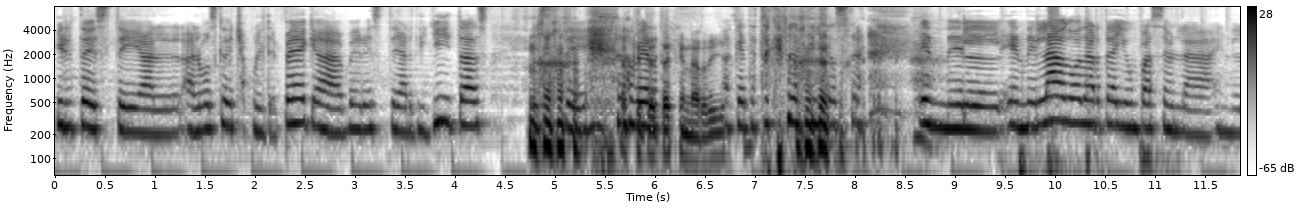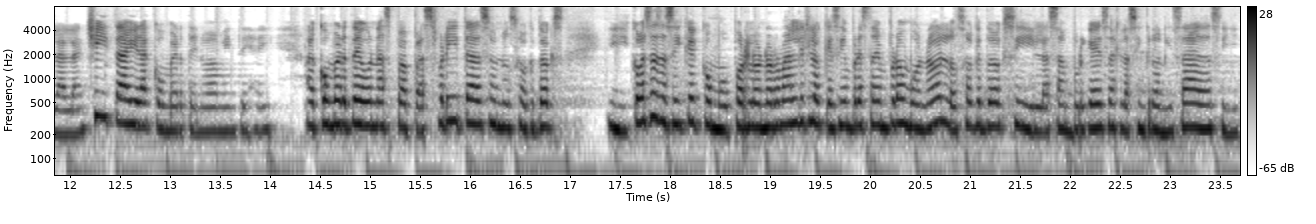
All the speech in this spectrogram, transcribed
irte este, al, al bosque de Chapultepec a ver este, ardillitas, este, A a que ver te ataquen ardillas. a que te ataquen ardillas en el, en el lago, darte ahí un paseo en la, en la lanchita, ir a comerte nuevamente ahí, a comerte unas papas fritas, unos hot dogs y cosas así que como por lo normal es lo que siempre está en promo, ¿no? Los hot dogs y las hamburguesas, las sincronizadas y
